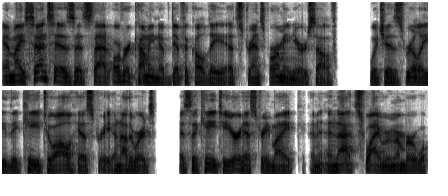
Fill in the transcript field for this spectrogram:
And my sense is it's that overcoming of difficulty, it's transforming yourself, which is really the key to all history. In other words, is the key to your history, Mike. And, and that's why I remember,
